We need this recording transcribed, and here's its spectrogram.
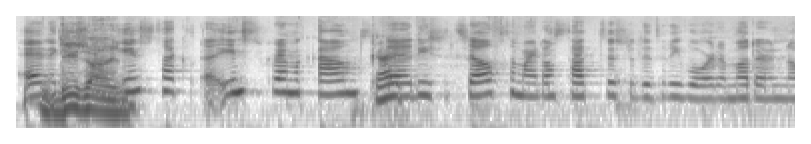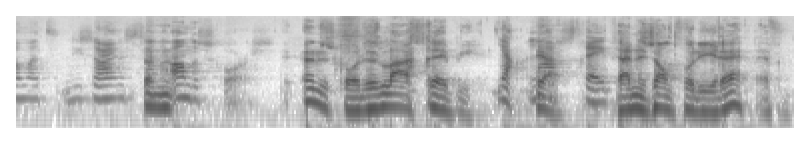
En ik Design. heb een Insta eh, Instagram-account. Eh, die is hetzelfde, maar dan staat tussen de drie woorden... Modern Nomad Design staan underscores. Underscore, dus een laag streepje. Ja, laag streepje. Zijn de Zandvoort hier, hè? Even.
